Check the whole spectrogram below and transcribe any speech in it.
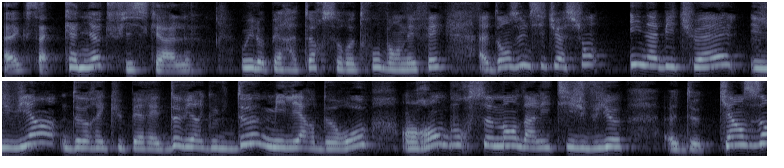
avec sa cagnotte fiscale. Oui, l'opérateur se retrouve en effet dans une situation inhabituelle. Il vient de récupérer 2,2 milliards d'euros en remboursement d'un litige vieux de 15 ans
